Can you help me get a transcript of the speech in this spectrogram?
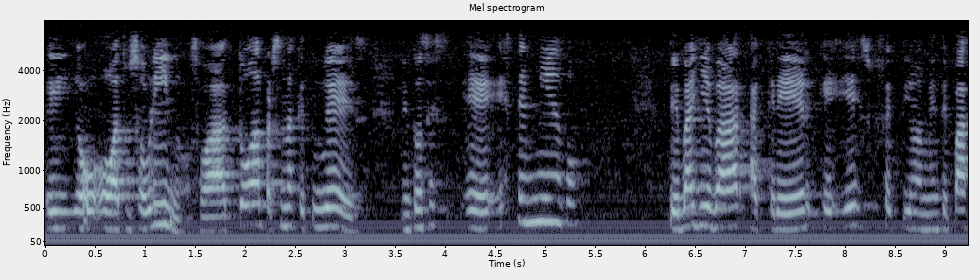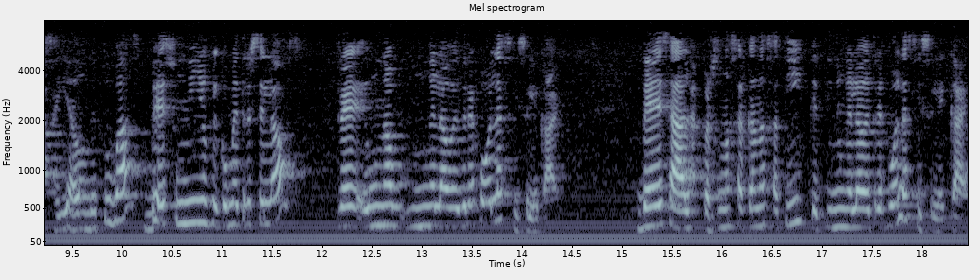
o, o, a tus sobrinos, o a toda persona que tú ves. Entonces, eh, este miedo te va a llevar a creer que eso efectivamente pasa. Y a donde tú vas, ves un niño que come tres helados, un helado de tres bolas y se le cae. Ves a las personas cercanas a ti que tienen un helado de tres bolas y se le cae.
